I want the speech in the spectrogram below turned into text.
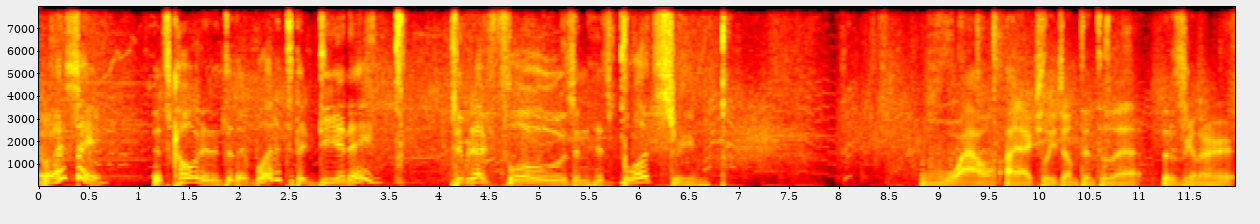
What I say? It's coded into their blood, into their DNA. Super dash flows in his bloodstream. Wow, I actually jumped into that. This is gonna hurt.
